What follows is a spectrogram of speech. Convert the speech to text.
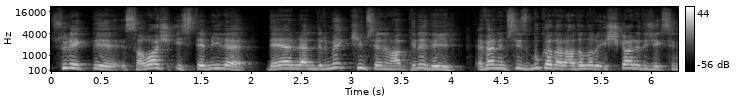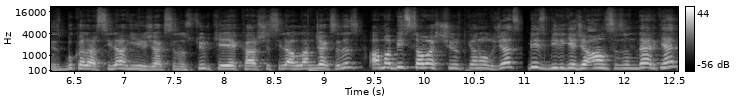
sürekli savaş istemiyle değerlendirmek kimsenin haddine değil. Efendim siz bu kadar adaları işgal edeceksiniz, bu kadar silah yığacaksınız, Türkiye'ye karşı silahlanacaksınız ama biz savaş çığırtkanı olacağız. Biz bir gece ansızın derken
